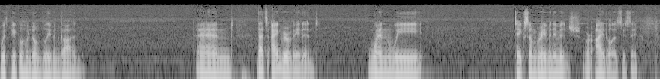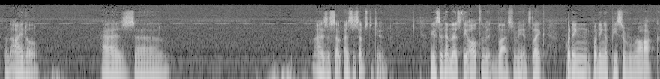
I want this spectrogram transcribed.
with people who don't believe in God. And that's aggravated when we take some graven image or idol, as you say, an idol as uh, as a sub- as a substitute, because to them that's the ultimate blasphemy. It's like putting putting a piece of rock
